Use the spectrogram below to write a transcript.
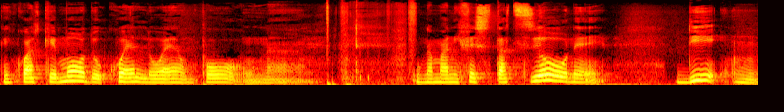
In qualche modo quello è un po' una, una manifestazione di, mm,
